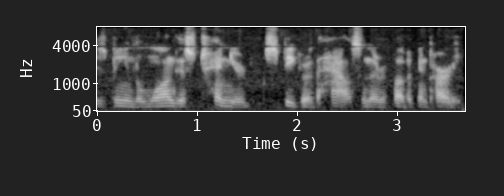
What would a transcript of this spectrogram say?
as being the longest tenured Speaker of the House in the Republican Party.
